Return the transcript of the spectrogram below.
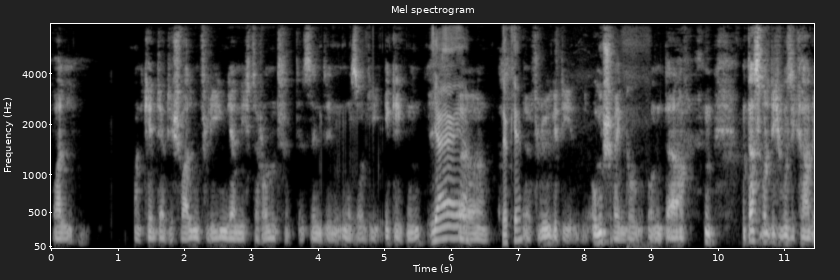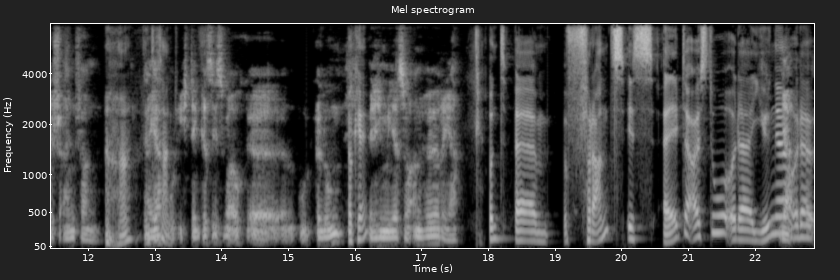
weil man kennt ja, die Schwalben fliegen ja nicht rund, das sind immer so die eckigen Ja, ja, ja. äh, okay. äh, Flüge, die Umschwenkung und da und das wollte ich musikalisch einfangen. Aha, Naja, interessant. gut, ich denke, es ist mir auch äh, gut gelungen, Okay. wenn ich mir so anhöre, ja. Und ähm, Franz ist älter als du oder jünger Ja. oder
